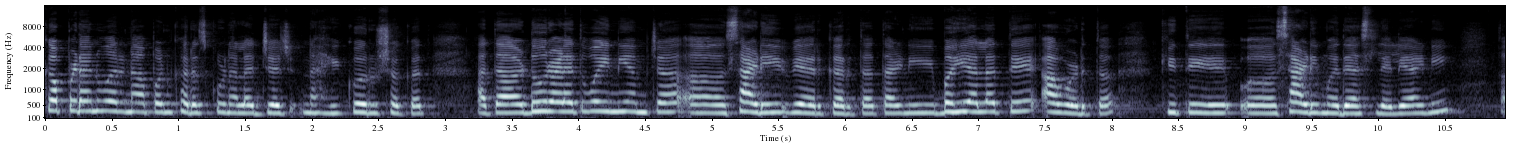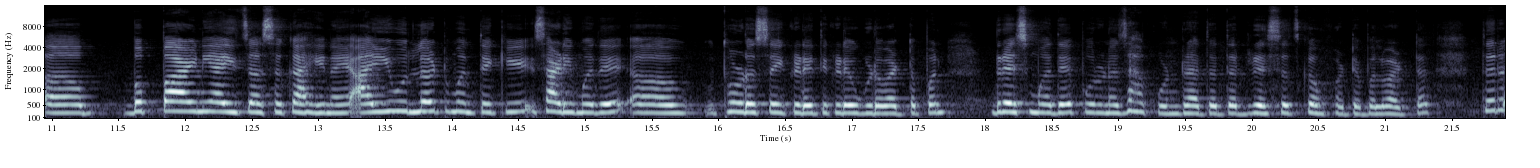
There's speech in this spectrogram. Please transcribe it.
कपड्यांवरनं आपण खरंच कुणाला जज नाही करू शकत. आता डोराळ्यात वहिनी आमच्या साडी वेअर करतात आणि भैयाला ते आवडतं. की ते साडीमध्ये असलेले आणि बप्पा आणि आईचं असं काही नाही. आई उलट म्हणते की साडीमध्ये थोडंसं इकडे तिकडे उघडं वाटतं पण ड्रेसमध्ये पूर्ण झाकून राहतं तर ड्रेसच कम्फर्टेबल वाटतात. तर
